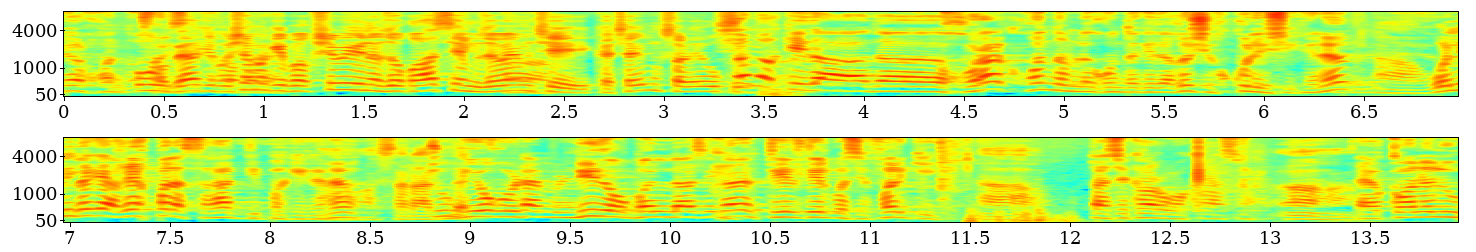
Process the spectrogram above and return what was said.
ډېر خوندور او بیا چې په شمه کې پخ شوی نو زه خو هسې یم زه وایم چې کچای موږ سړی وکړو شمه کې دا د خوراک خوند هم لګونده کې د غشي ښکلی شي که نه ولې لږ هغې خپله سرحد دي پکې که نه چونکې یو خو ویټامین ډي دی او بل داسې که نه تیل تیل پسې فرقي تاسې کار وکړاسو کاللو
